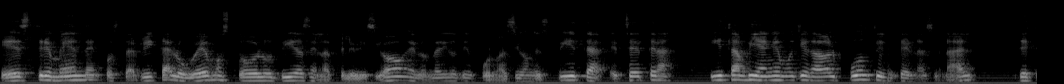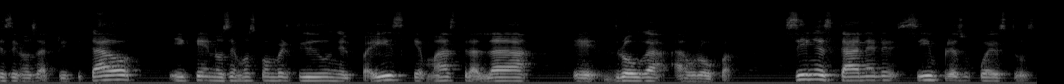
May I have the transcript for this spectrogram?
es tremenda en Costa Rica, lo vemos todos los días en la televisión, en los medios de información escrita, etcétera, y también hemos llegado al punto internacional de que se nos ha criticado y que nos hemos convertido en el país que más traslada eh, droga a Europa, sin escáneres, sin presupuestos,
